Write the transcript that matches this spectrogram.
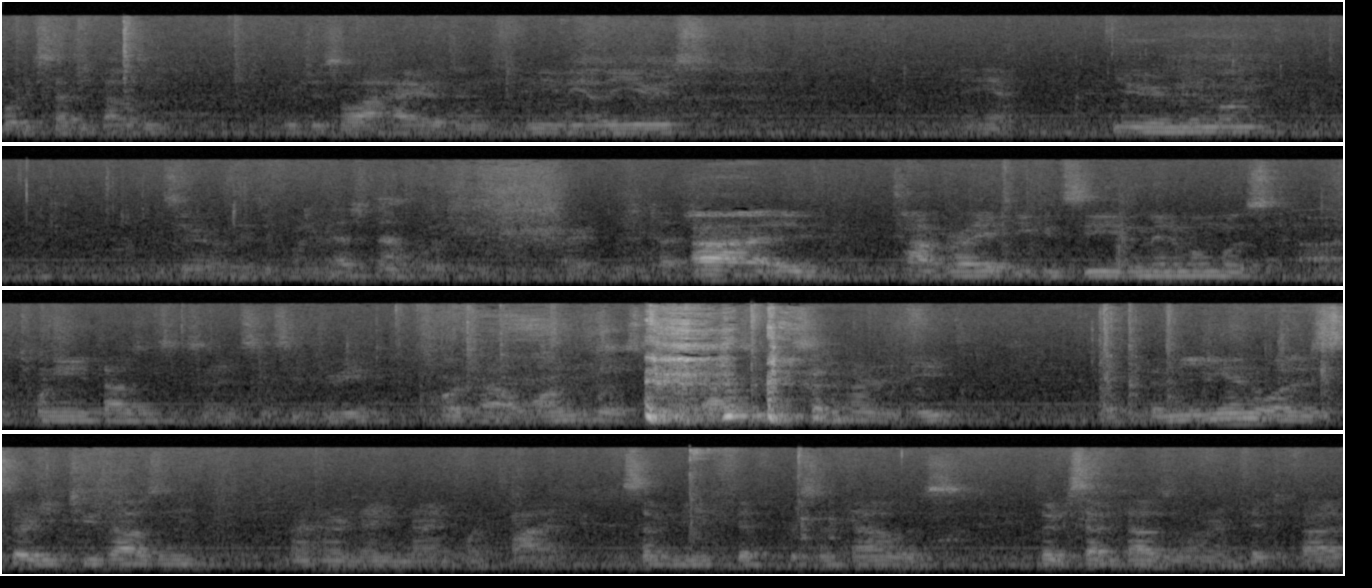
47,000, which is a lot higher than any of the other years. And yeah, your minimum. Is there a? That's not working. Uh, top right, you can see the minimum was uh, 28,663. Quartile 1 was 30,708. The median was 32,999.5. The 75th percentile was 37,155.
